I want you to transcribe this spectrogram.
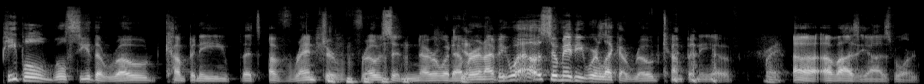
people will see the road company that's of Rent or Frozen or whatever, yeah. and I think, well, so maybe we're like a road company of right. uh, of Ozzy Osbourne.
